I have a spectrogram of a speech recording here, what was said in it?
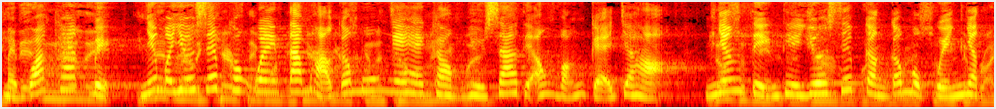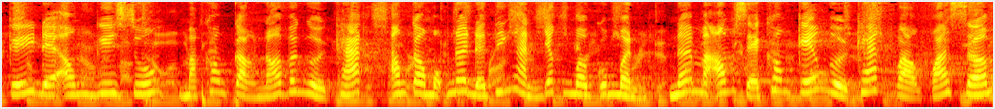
Mày quá khác biệt. Nhưng mà Joseph không quan tâm họ có muốn nghe hay không. Dù sao thì ông vẫn kể cho họ. Nhân tiện thì Joseph cần có một quyển nhật ký để ông ghi xuống mà không cần nói với người khác. Ông cần một nơi để tiến hành giấc mơ của mình, nơi mà ông sẽ không kéo người khác vào quá sớm.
